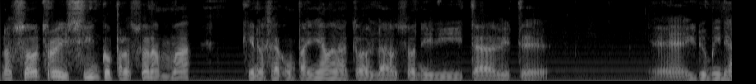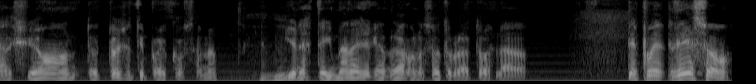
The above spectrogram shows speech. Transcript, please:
Nosotros y cinco personas más que nos acompañaban a todos lados, sonidistas, ¿viste? Eh, iluminación, todo, ese tipo de cosas, ¿no? Y un stage manager que andaba con nosotros a todos lados. Después de eso,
